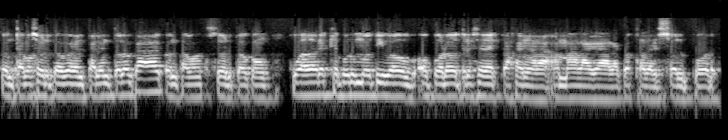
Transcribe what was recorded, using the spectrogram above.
contamos sobre todo con el talento local, contamos sobre todo con jugadores que por un motivo o por otro se desplazan a, a Málaga, a la Costa del Sol por,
